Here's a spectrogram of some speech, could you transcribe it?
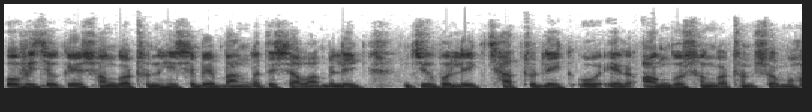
অভিযোগে সংগঠন হিসেবে বাংলাদেশ আওয়ামী লীগ, যুবলীগ, ছাত্রলীগ ও এর অঙ্গ সংগঠন সমূহ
